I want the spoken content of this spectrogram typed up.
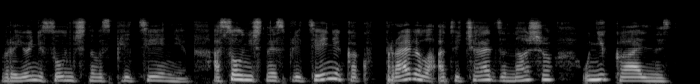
в районе солнечного сплетения. А солнечное сплетение, как правило, отвечает за нашу уникальность,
